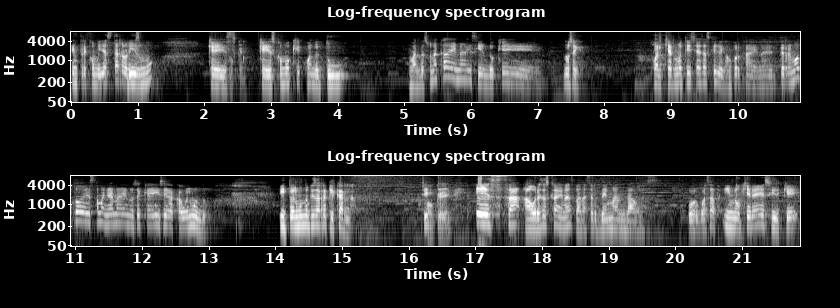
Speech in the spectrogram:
entre comillas, terrorismo que es, que es como que cuando tú mandas una cadena diciendo que, no sé, cualquier noticia de esas que llegan por cadena, el terremoto de esta mañana y no sé qué y se acabó el mundo. Y todo el mundo empieza a replicarla. ¿sí? Okay. Esa, ahora esas cadenas van a ser demandables por WhatsApp. Y no quiere decir que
